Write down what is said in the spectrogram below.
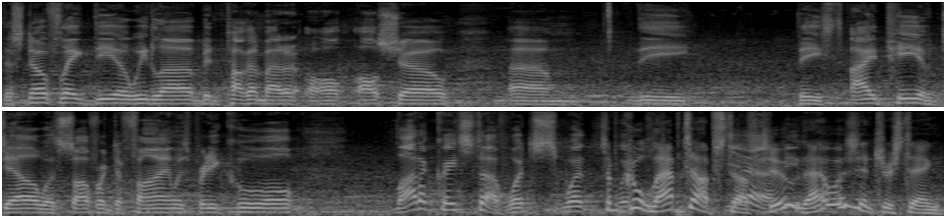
The Snowflake deal we love, been talking about it all, all show. Um, the, the IP of Dell with software defined was pretty cool. A lot of great stuff. What's what? Some what- cool laptop stuff Yeah, I too, mean- that was interesting.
